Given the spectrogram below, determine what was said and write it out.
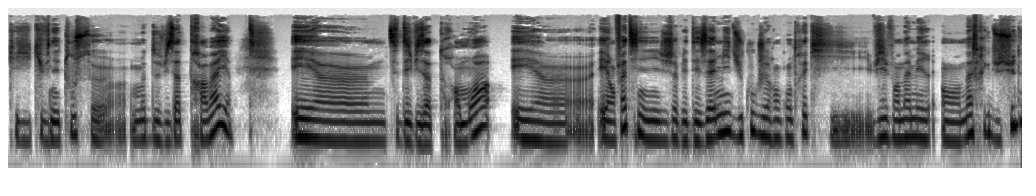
qui, qui venaient tous euh, en mode de visa de travail. Et euh, c'est des visas de trois mois. Et, euh, et en fait, j'avais des amis du coup que j'ai rencontrés qui vivent en Afrique du Sud,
